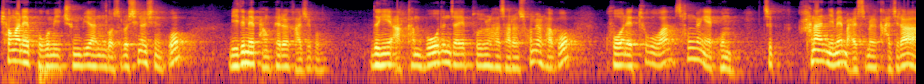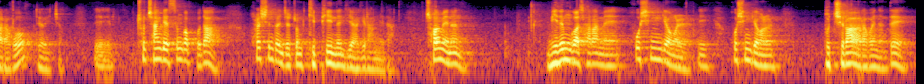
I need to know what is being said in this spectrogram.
평안의 복음이 준비한 것으로 신을 신고 믿음의 방패를 가지고 능히 악한 모든 자의 불하사를 소멸하고 구원의 투구와 성령의 곰, 즉 하나님의 말씀을 가지라라고 되어 있죠. 초창기에 쓴 것보다 훨씬 더 이제 좀 깊이 있는 이야기를 합니다. 처음에는 믿음과 사람의 호심경을 호심경을 붙이라라고 했는데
